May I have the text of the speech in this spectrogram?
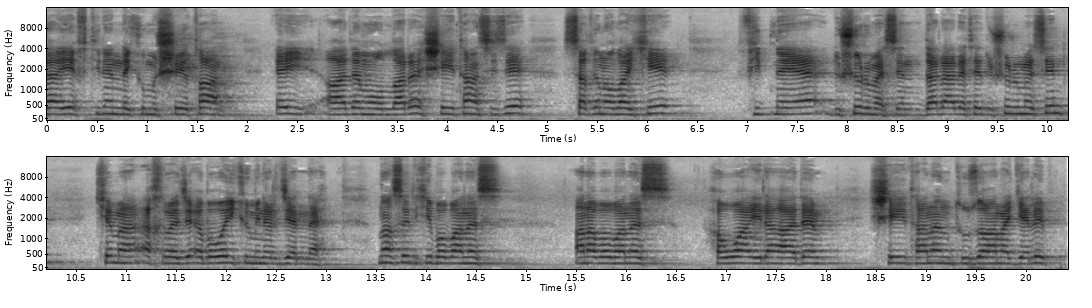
la yeftinennekumuş şeytan ey Adem oğulları şeytan sizi sakın ola ki fitneye düşürmesin, dalalete düşürmesin. Kema ahrace ebeveykü minel cennet. Nasıl ki babanız, ana babanız Havva ile Adem şeytanın tuzağına gelip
